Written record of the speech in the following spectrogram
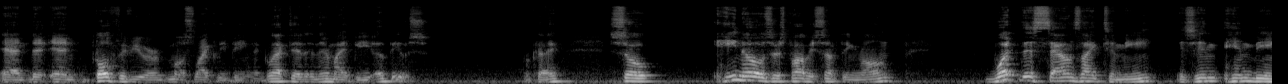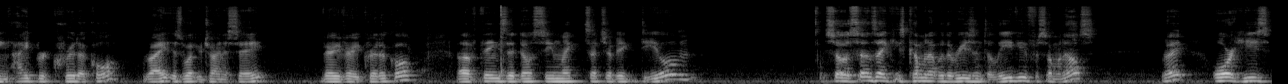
and and both of you are most likely being neglected, and there might be abuse. Okay, so he knows there's probably something wrong. What this sounds like to me is him him being hypercritical, right? Is what you're trying to say? Very very critical of things that don't seem like such a big deal. So it sounds like he's coming up with a reason to leave you for someone else, right? Or he's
